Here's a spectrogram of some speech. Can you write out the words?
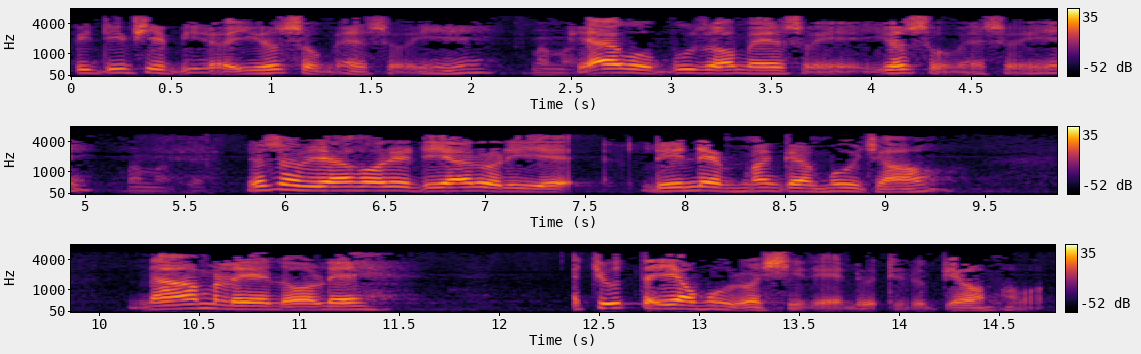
ပီတိဖြစ်ပြီးတော့ရွတ်ဆိုမယ်ဆိုရင်မှန်ပါဘုရားကိုပူဇော်မယ်ဆိုရင်ရွတ်ဆိုမယ်ဆိုရင်မှန်ပါဗျာမြတ်စွာဘုရားဟောတဲ့တရားတော်တွေရဲ့လေးနဲ့မှန်ကန်မှုကြောင့် နားမလဲတော့လဲအကျိုးသက်ရောက်မှုတော့ရှိတယ်လို့ဒီလိုပြောမှာပေါ့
